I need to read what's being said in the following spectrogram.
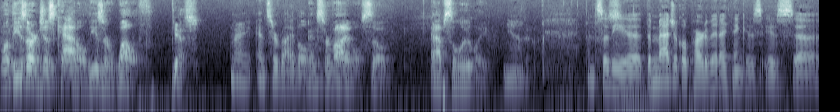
well, these aren't just cattle; these are wealth Yes. Right, and survival. and survival. So absolutely. Yeah, and so the uh, the magical part of it, I think, is is uh,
